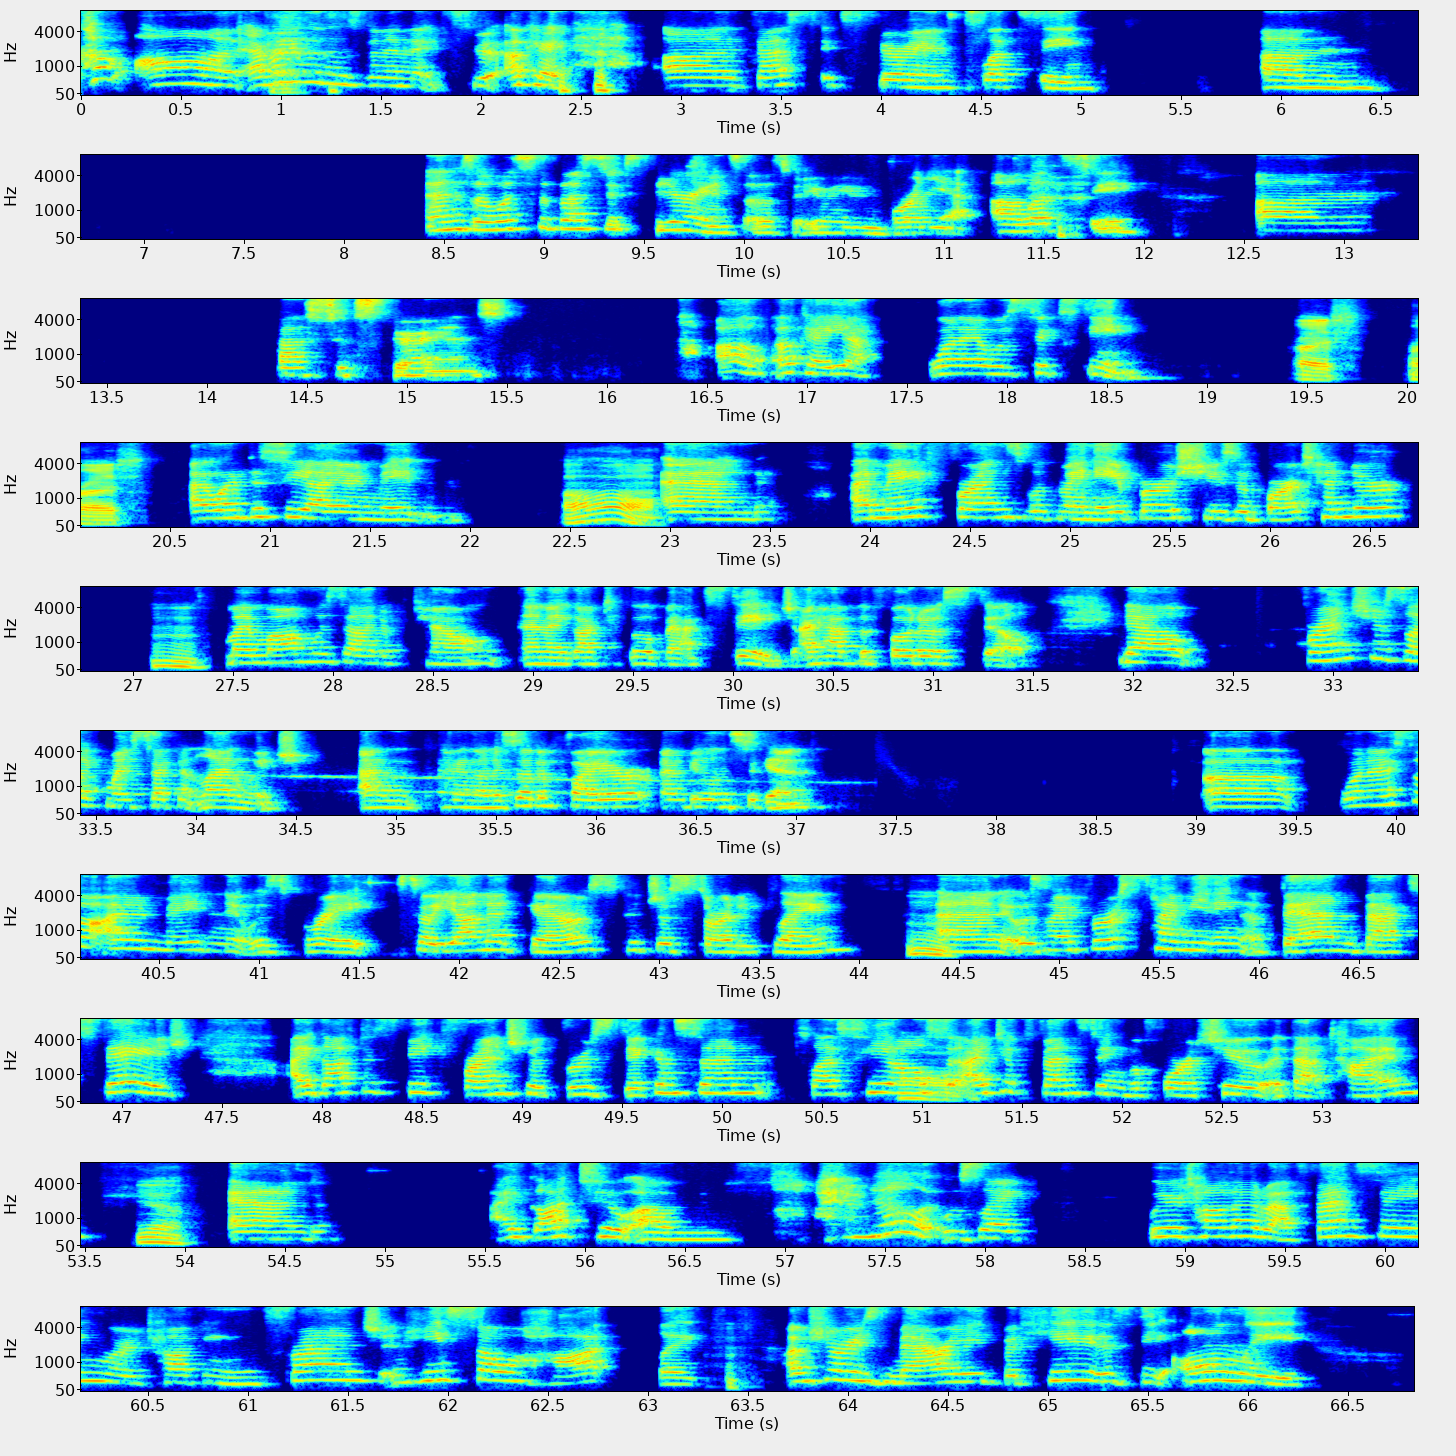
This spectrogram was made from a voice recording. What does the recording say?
Come on, everyone's been an experience. Okay, uh, best experience. Let's see. Um, Enzo, what's the best experience? Oh, that's what you haven't even born yet. Uh, let's see. Um, best experience. Oh, okay, yeah. When I was 16, Right, right. I went to see Iron Maiden. Oh. And I made friends with my neighbor. She's a bartender. Mm. My mom was out of town and I got to go backstage. I have the photos still. Now, French is like my second language. And hang on, is that a fire ambulance again? Uh, when I saw Iron Maiden, it was great. So Yannick Gers had just started playing, Mm. and it was my first time meeting a band backstage. I got to speak French with Bruce Dickinson. Plus, he also, Oh. I took fencing before too at that time. Yeah. And I got to, um, I don't know, it was like we were talking about fencing, we were talking French, and he's so hot. Like, I'm sure he's married, but he is the only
